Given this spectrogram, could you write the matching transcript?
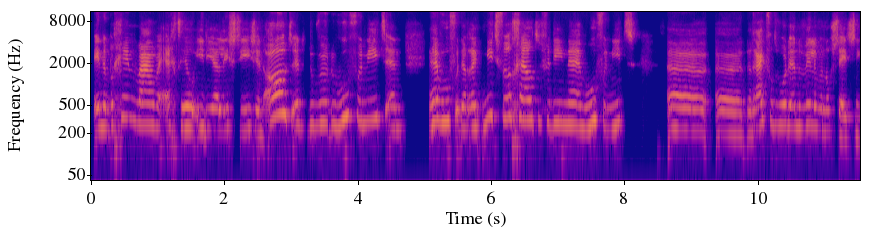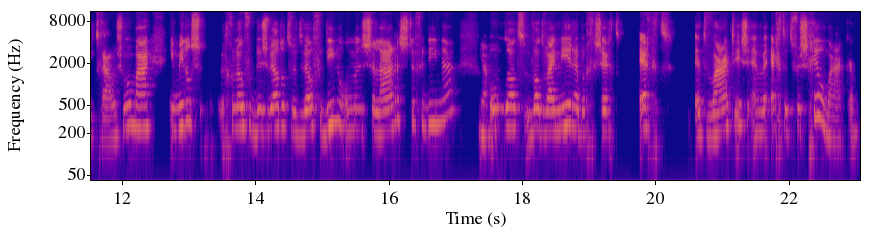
in het begin waren we echt heel idealistisch. En oh, het, we, we hoeven niet. En hè, we hoeven er niet veel geld te verdienen. En we hoeven niet eh, eh, rijk van te worden. En dat willen we nog steeds niet trouwens hoor. Maar inmiddels geloven we dus wel dat we het wel verdienen om een salaris te verdienen. Ja. Omdat wat wij neer hebben gezegd echt het waard is. En we echt het verschil maken.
